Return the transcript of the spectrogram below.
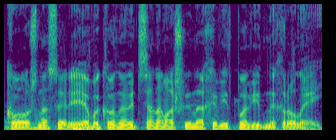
Кожна серія виконується на машинах відповідних ролей.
